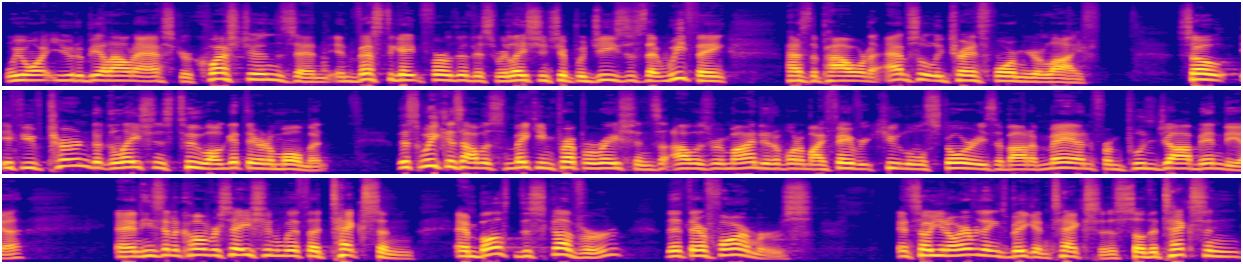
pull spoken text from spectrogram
We want you to be allowed to ask your questions and investigate further this relationship with Jesus that we think has the power to absolutely transform your life. So if you've turned to Galatians 2, I'll get there in a moment. This week, as I was making preparations, I was reminded of one of my favorite cute little stories about a man from Punjab, India. And he's in a conversation with a Texan, and both discover that they're farmers. And so, you know, everything's big in Texas. So the Texan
